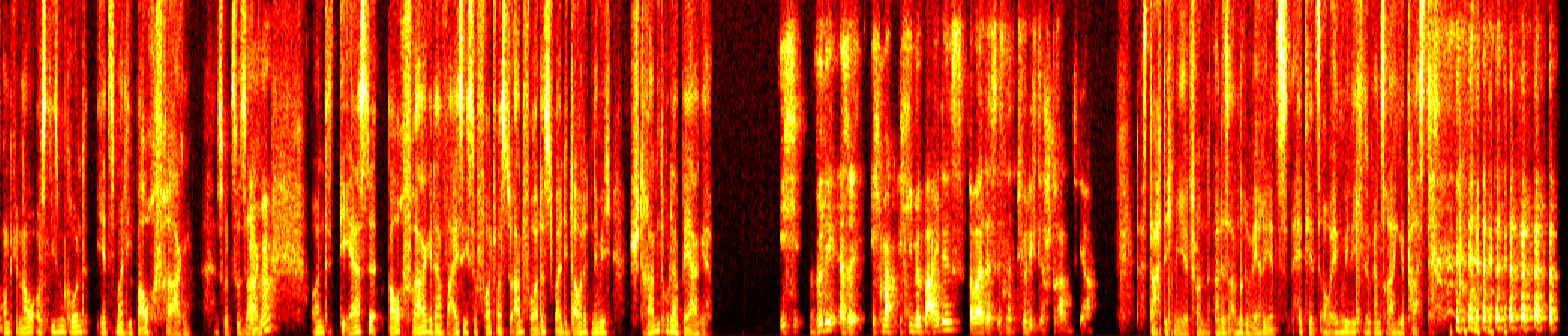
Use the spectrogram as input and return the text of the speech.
Und genau aus diesem Grund jetzt mal die Bauchfragen sozusagen. Mhm. Und die erste Bauchfrage, da weiß ich sofort, was du antwortest, weil die lautet nämlich Strand oder Berge? Ich würde, also ich mag, ich liebe beides, aber das ist natürlich der Strand, ja. Das dachte ich mir jetzt schon. Alles andere wäre jetzt, hätte jetzt auch irgendwie nicht so ganz reingepasst.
